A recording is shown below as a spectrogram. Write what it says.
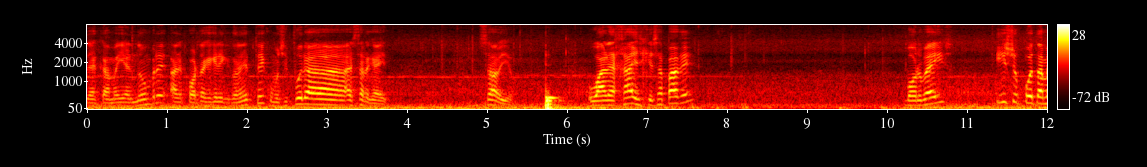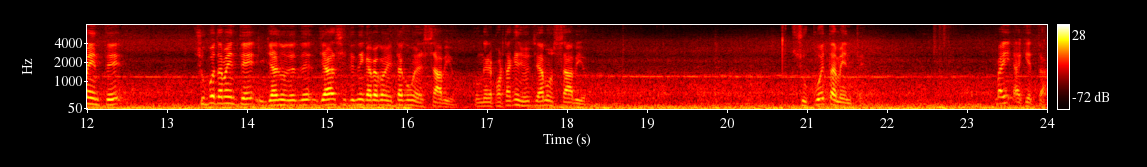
le cambiáis el nombre al portal que queréis que conecte, como si fuera Stargate. Sabio. O alejáis que se apague, volvéis y supuestamente, supuestamente ya, no, ya se tiene que haber conectado con el sabio, con el portal que yo llamo sabio. Supuestamente. ¿Veis? Aquí está.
